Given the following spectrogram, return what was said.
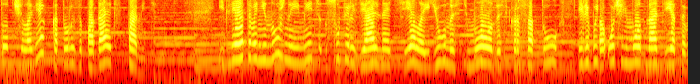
тот человек, который западает в память. И для этого не нужно иметь суперидеальное тело, юность, молодость, красоту или быть очень модно одетым.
